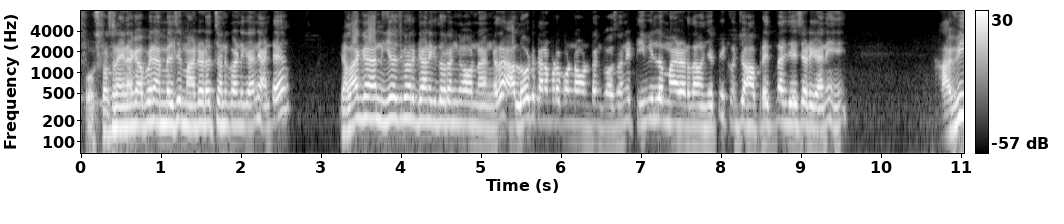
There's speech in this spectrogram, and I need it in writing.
స్పోక్స్ పర్సన్ అయినా కాకపోయినా ఎమ్మెల్సీ మాట్లాడొచ్చు అనుకోండి కానీ అంటే ఎలాగా నియోజకవర్గానికి దూరంగా ఉన్నాం కదా ఆ లోటు కనపడకుండా ఉండటం కోసమని టీవీలో మాట్లాడదామని చెప్పి కొంచెం ఆ ప్రయత్నాలు చేశాడు కానీ అవి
